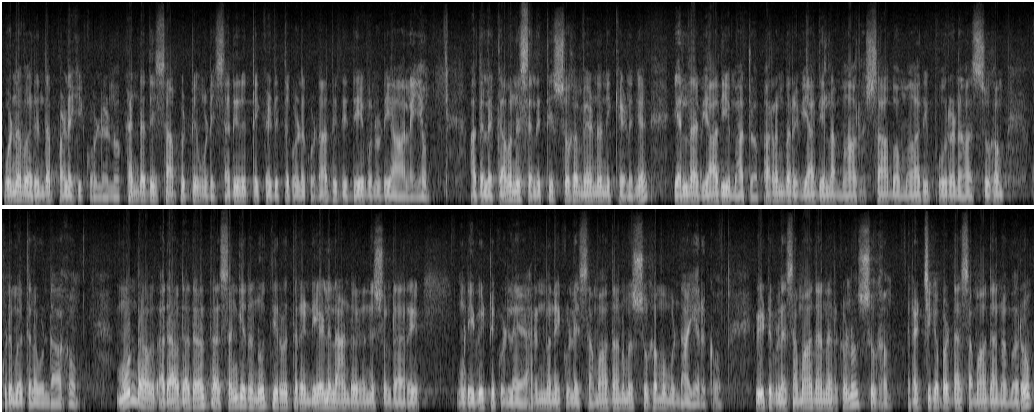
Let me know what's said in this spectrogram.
உணவு அருந்த பழகி கொள்ளணும். கண்டதை சாப்பிட்டு உங்களுடைய சரீரத்தை கெடுத்து கொள்ளக்கூடாது. இது தேவனுடைய ஆலயம். அதில் கவனம் செலுத்தி சுகம் வேணும்னு கேளுங்க. எல்லா வியாதியும் மாற்றும் பரம்பரை வியாதியெல்லாம் மாறும். சாபம் மாறி பூரண சுகம் குடும்பத்தில் உண்டாகும். மூன்றாவது அதாவது அதாவது சங்கீதம் நூற்றி இருபத்தி ரெண்டு ஏழில் ஆண்டவர் என்ன சொல்கிறாரு உங்களுடைய வீட்டுக்குள்ளே அரண்மனைக்குள்ளே சமாதானமும் சுகமும் உண்டாயிருக்கும். வீட்டுக்குள்ளே சமாதானம் இருக்கணும் சுகம். ரட்சிக்கப்பட்ட சமாதானம் வரும்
